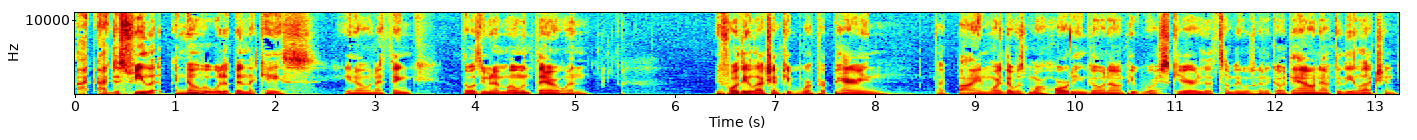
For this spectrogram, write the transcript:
I, I just feel it. I know it would have been the case, you know, and I think there was even a moment there when before the election people were preparing by buying more. There was more hoarding going on. People were scared that something was going to go down after the election.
